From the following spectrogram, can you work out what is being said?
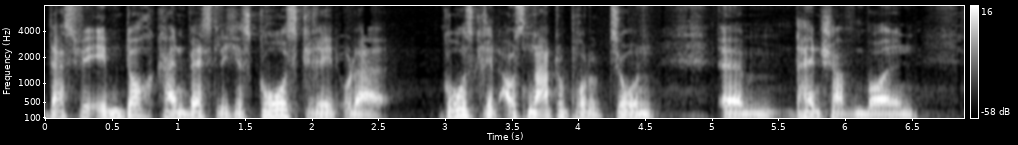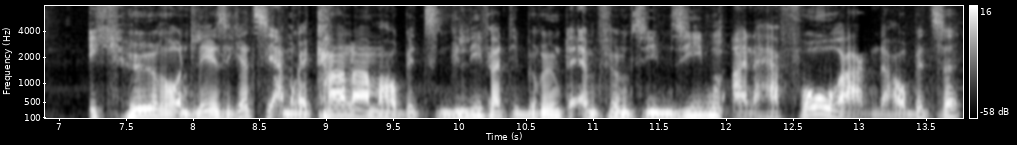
dass wir eben doch kein westliches Großgerät oder Großgerät aus NATO-Produktion ähm, dahin schaffen wollen. Ich höre und lese jetzt, die Amerikaner haben Haubitzen geliefert, die berühmte M577, eine hervorragende Haubitze,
